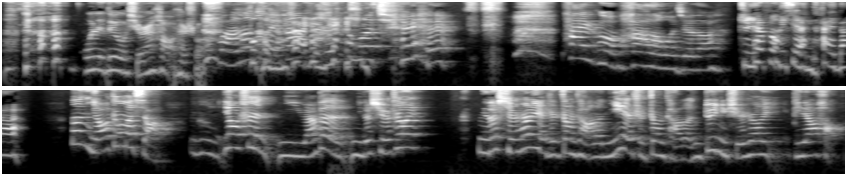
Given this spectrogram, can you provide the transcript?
我得对我学生好，他说。完了，不可能发生这样的事我去，太可怕了！我觉得。职业风险太大。那你要这么想，嗯要是你原本你的学生，你的学生也是正常的，你也是正常的，你对你学生比较好，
